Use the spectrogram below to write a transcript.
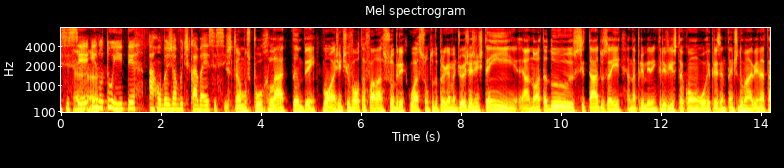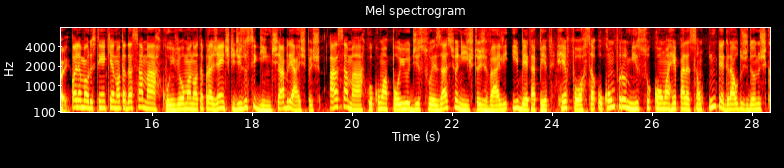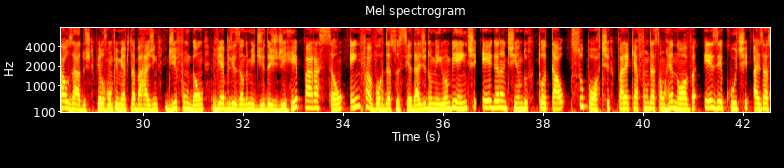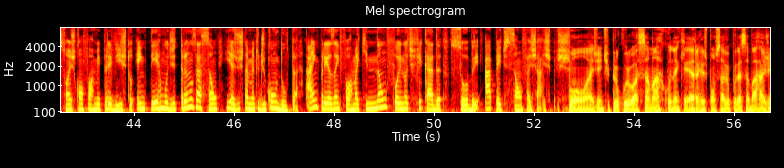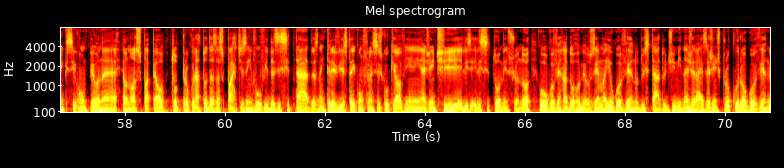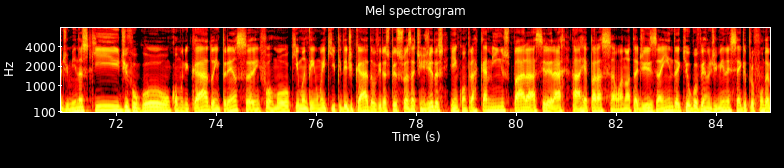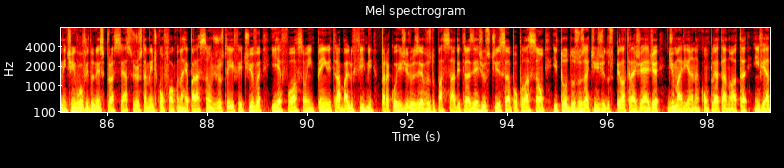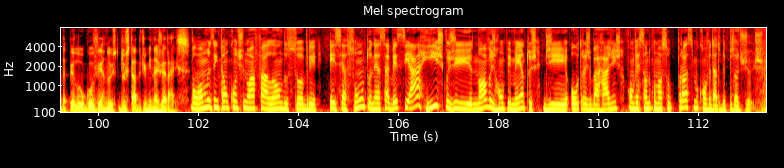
SC uhum. e no Twitter, arroba jabuticaba SC. Estamos por lá também. Bom, a gente volta a falar sobre o assunto do programa de hoje. A gente tem a nota dos citados aí na primeira entrevista com o representante do MAB, né, Thay? Olha, Maurício, tem aqui a nota da Samarco, enviou uma nota pra gente que diz o seguinte, abre aspas, a Samarco, com apoio de suas acionistas Vale e BHP, reforça o compromisso com a reparação integral dos danos causados pelo rompimento da barragem de Fundão, viabilizando medidas de reparação em favor da sociedade e do meio ambiente e garantindo total suporte para que a Fundação Renova execute as ações conforme previsto em termo de transação e ajustamento de conduta. A empresa informa que não foi notificada sobre a petição, fecha aspas. Bom, a gente procurou a Samarco, né, que era responsável por essa barragem que se rompeu, né? É o nosso papel procurar todas as partes envolvidas e citadas. Na entrevista aí com Francisco Kelvin, a gente ele, ele citou, mencionou o governador Romeu Zema e o governo do estado de Minas Gerais. A gente procurou o governo de Minas que divulgou um comunicado à imprensa, informou que mantém uma equipe equipe dedicada a ouvir as pessoas atingidas e encontrar caminhos para acelerar a reparação. A nota diz ainda que o governo de Minas segue profundamente envolvido nesse processo, justamente com foco na reparação justa e efetiva, e reforça o empenho e trabalho firme para corrigir os erros do passado e trazer justiça à população e todos os atingidos pela tragédia de Mariana, completa a nota enviada pelo governo do estado de Minas Gerais. Bom, vamos então continuar falando sobre esse assunto, né? Saber se há riscos de novos rompimentos de outras barragens, conversando com o nosso próximo convidado do episódio de hoje.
